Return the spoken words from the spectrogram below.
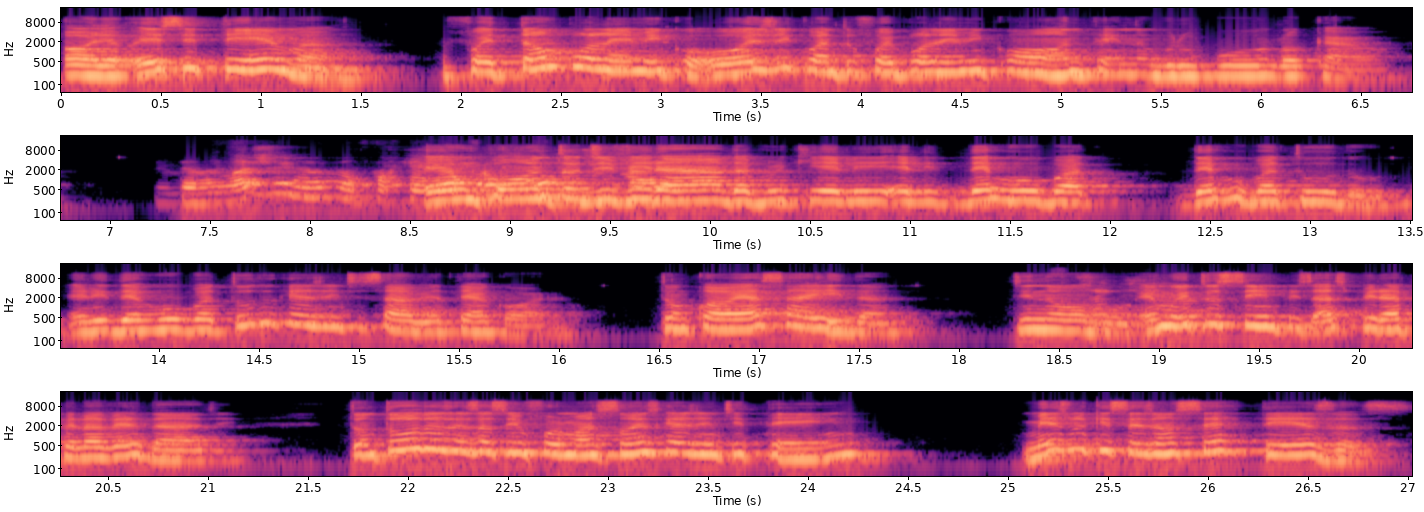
Olha, esse tema foi tão polêmico hoje quanto foi polêmico ontem no grupo local. Eu imagino, porque é um ponto de virada, porque ele, ele derruba derruba tudo. Ele derruba tudo que a gente sabe até agora. Então, qual é a saída? De novo, é muito simples aspirar pela verdade. Então, todas essas informações que a gente tem, mesmo que sejam certezas,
